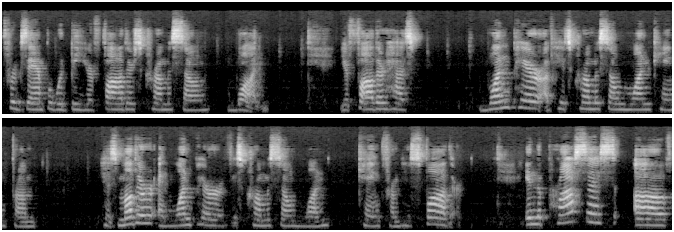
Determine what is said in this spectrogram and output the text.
for example, would be your father's chromosome 1. Your father has one pair of his chromosome 1 came from his mother and one pair of his chromosome 1 came from his father. In the process of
